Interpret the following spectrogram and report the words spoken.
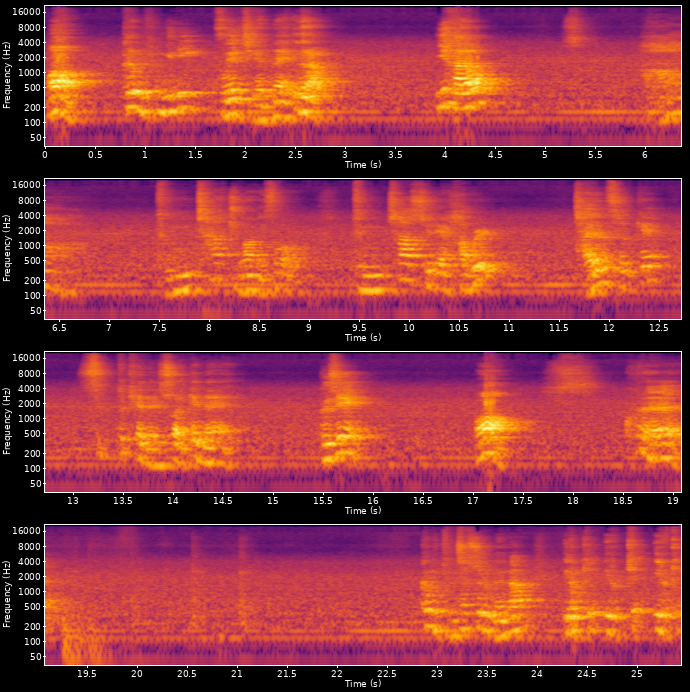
어 그럼 평균이 구해지겠네. 이거라고. 이해가요? 아, 등차 중앙에서 등차 수의 합을 자연스럽게 습득해낼 수가 있겠네. 그지? 어, 그래. 그럼 등차 수를 맨날 이렇게, 이렇게, 이렇게,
